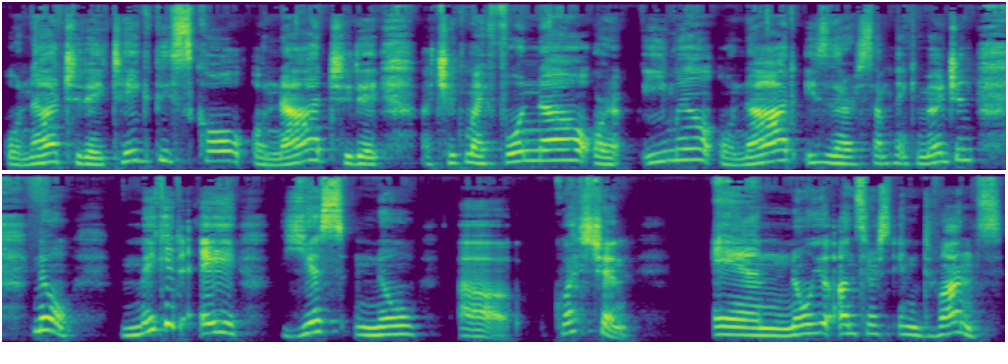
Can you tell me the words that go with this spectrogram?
or not? Should I take this call or not? Should I check my phone now or email or not? Is there something emergent? No, make it a yes, no, uh, question and know your answers in advance.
